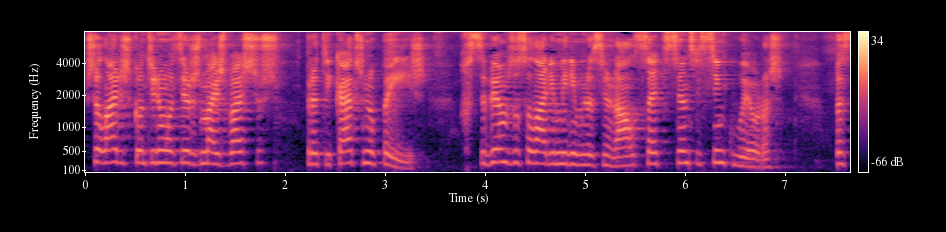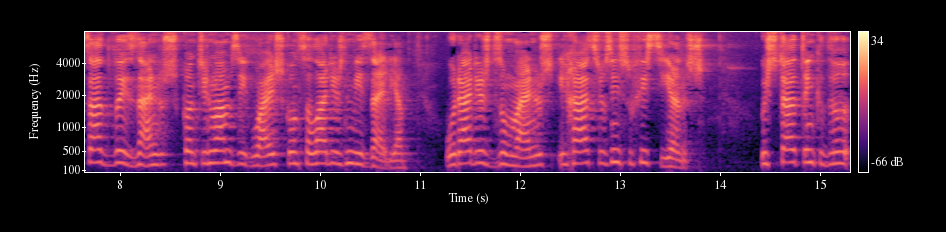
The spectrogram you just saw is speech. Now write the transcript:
Os salários continuam a ser os mais baixos praticados no país. Recebemos o salário mínimo nacional, 705 euros. Passado dois anos, continuamos iguais com salários de miséria, horários desumanos e rácios insuficientes. O Estado tem que de,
